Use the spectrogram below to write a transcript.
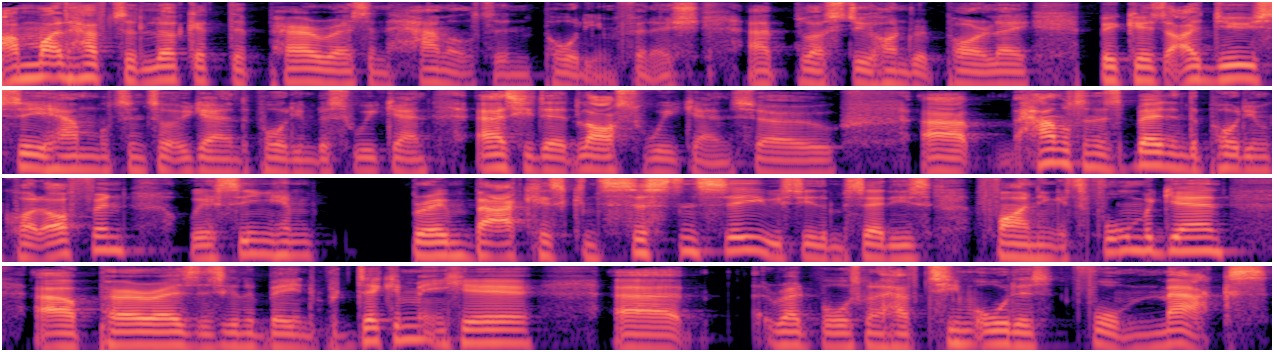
I might have to look at the Perez and Hamilton podium finish at plus 200 parlay because I do see Hamilton sort of getting the podium this weekend as he did last weekend. So uh, Hamilton has been in the podium quite often. We're seeing him bring back his consistency. We see the Mercedes finding its form again. Uh, Perez is going to be in a predicament here. Uh, Red Bull is going to have team orders for Max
